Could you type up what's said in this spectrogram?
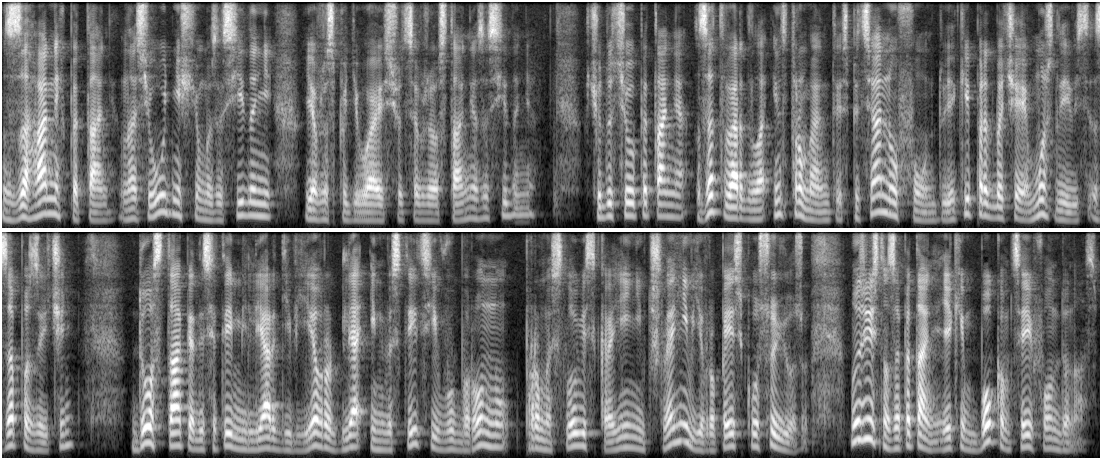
з загальних питань на сьогоднішньому засіданні, я вже сподіваюся, що це вже останнє засідання. Щодо цього питання, затвердила інструменти спеціального фонду, який передбачає можливість запозичень до 150 мільярдів євро для інвестицій в оборонну промисловість країнів-членів Європейського Союзу. Ну, звісно, запитання, яким боком цей фонд до нас.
